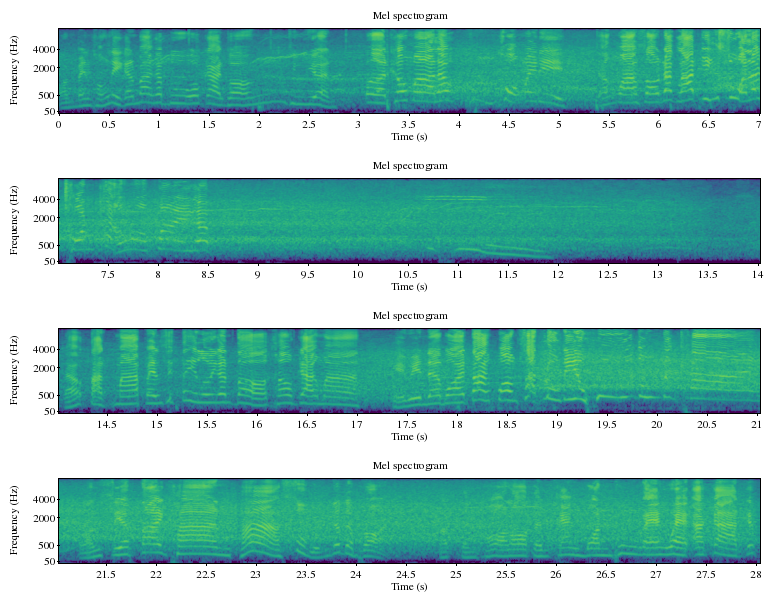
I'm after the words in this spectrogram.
บอลเป็นของหลีกกันบ้างครับดูโอกาสของทีมเยือน เปิดเข้ามาแล้วหืมโขกไม่ดี จังหวะสองดักลาดยิงสวนแล้วชนเสาออกไปครับโอ้โห แล้วตัดมาเป็นซิตี้ลุยกันต่อเข้ากลางมาเควินเดอร์บอยตั้งป้อมสัตว์ลูกนี้โอ้โหตุ้งตั้งคายบอลเสียบใต้คาน 5-0ก็เดอร์บรอยครับเต็มคอรอเต็มแข้งบอลพุ่งแรงแหวกอากาศครับ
